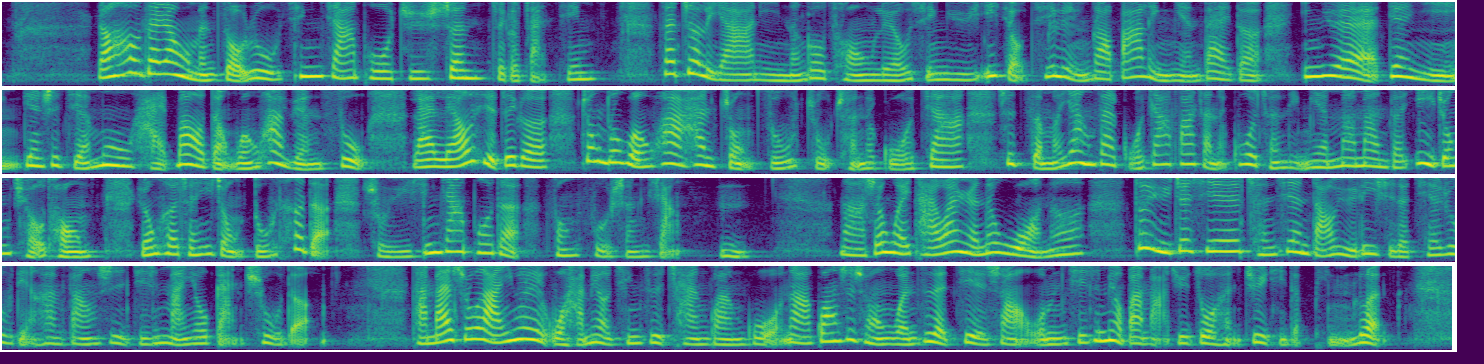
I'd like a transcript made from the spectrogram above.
然后再让我们走入新加坡之声这个展厅，在这里啊，你能够从流行于一九七零到八零年代的音乐、电影、电视节目、海报等文化元素，来了解这个众多文化和种族组成的国家是怎么样在国家发展的过程里面，慢慢的异中求同，融合成一种独特的属于新加坡的丰富声响。嗯。那身为台湾人的我呢，对于这些呈现岛屿历史的切入点和方式，其实蛮有感触的。坦白说啦，因为我还没有亲自参观过，那光是从文字的介绍，我们其实没有办法去做很具体的评论。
